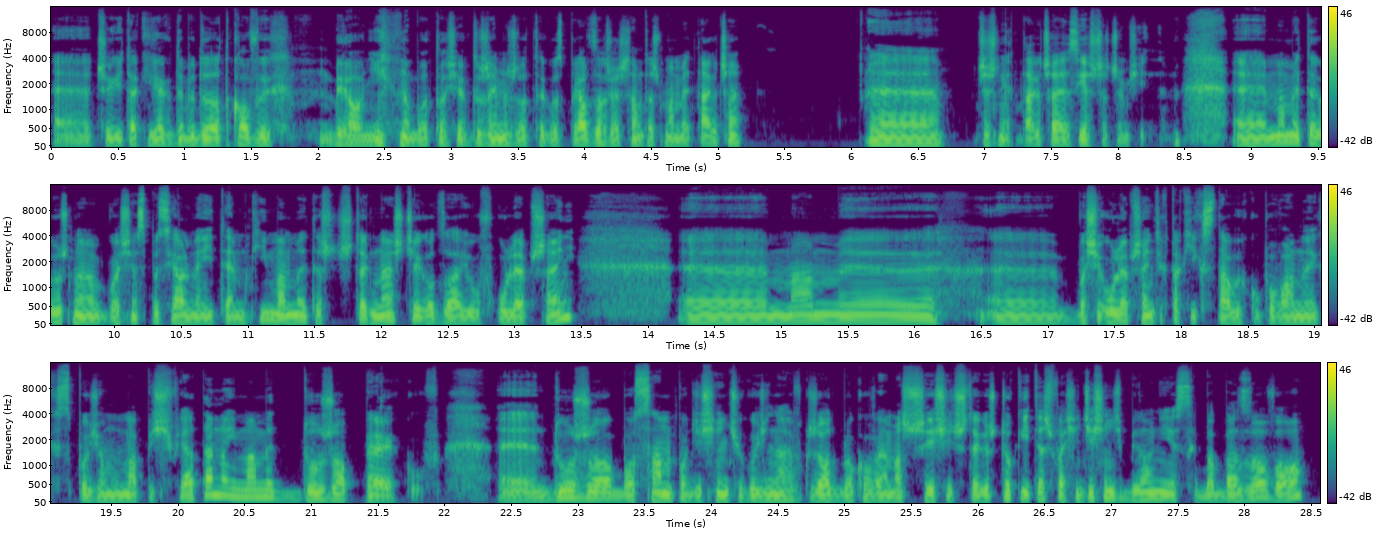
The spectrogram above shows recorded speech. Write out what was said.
e, czyli takich jak gdyby dodatkowych broni, no bo to się w dużej mierze do tego sprawdza, zresztą tam też mamy tarczę. Przecież nie, tarcza jest jeszcze czymś innym. E, mamy te różne właśnie specjalne itemki, mamy też 14 rodzajów ulepszeń. E, mamy e, właśnie ulepszeń tych takich stałych, kupowanych z poziomu mapy świata, no i mamy dużo perków. Dużo, bo sam po 10 godzinach w grze odblokowałem aż 34 sztuki i też właśnie 10 broni jest chyba bazowo,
